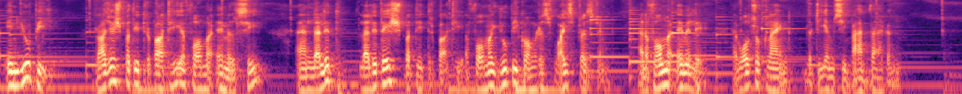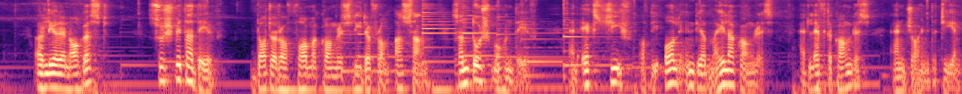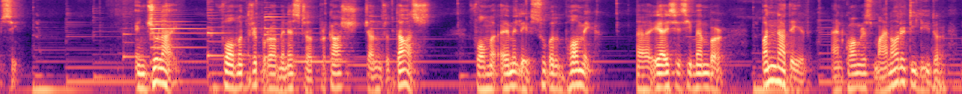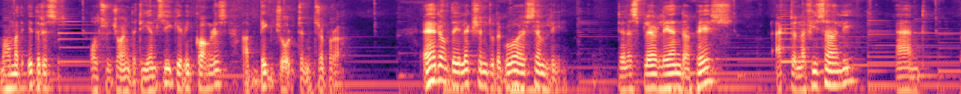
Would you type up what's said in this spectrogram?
In UP, Rajesh Pati Tripathi, a former MLC, and Lalit Lalitesh Tripathi, a former UP Congress vice president and a former MLA, have also climbed the TMC bandwagon. Earlier in August, Sushmita Dev, daughter of former Congress leader from Assam, Santosh Mohan Dev, and ex chief of the All India Mahila Congress, had left the Congress and joined the TMC. In July, former Tripura Minister Prakash Chandra Das, former MLA Subal Bhaumik, uh, AICC member Panna Dev, and Congress Minority Leader Mohammad Idris also joined the TMC, giving Congress a big jolt in Tripura. Ahead of the election to the Goa Assembly, tennis player Leander Paes, actor Nafisa Ali, and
